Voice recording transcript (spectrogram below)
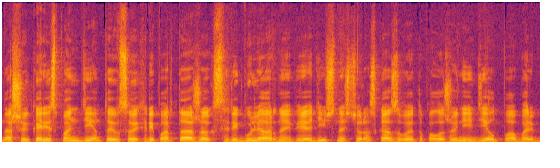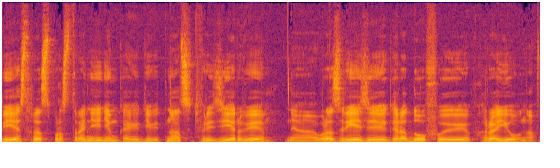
Наши корреспонденты в своих репортажах с регулярной периодичностью рассказывают о положении дел по борьбе с распространением COVID-19 в резерве, э, в разрезе городов и районов.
